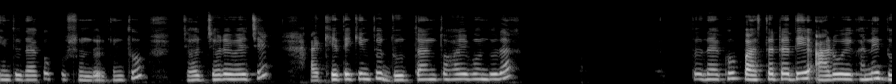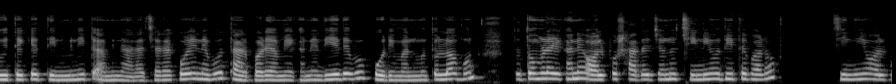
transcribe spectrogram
কিন্তু দেখো খুব সুন্দর কিন্তু ঝরঝরে হয়েছে। আর খেতে কিন্তু দুর্দান্ত হয় বন্ধুরা। তো দেখো পাস্তাটা দিয়ে আরও এখানে দুই থেকে তিন মিনিট আমি নাড়াচাড়া করে নেব। তারপরে আমি এখানে দিয়ে দেব পরিমাণ মতো লবণ। তো তোমরা এখানে অল্প স্বাদের জন্য চিনিও দিতে পারো। চিনিও অল্প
